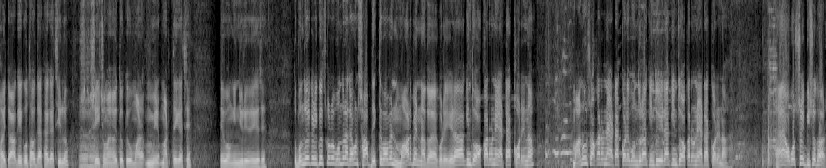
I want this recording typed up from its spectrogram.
হয়তো আগে কোথাও দেখা গেছিল সেই সময় হয়তো কেউ মার- মারতে গেছে এবং ইনজুরি হয়ে গেছে। তো বন্ধুদেরকে রিকোয়েস্ট করব বন্ধুরা যখন সাপ দেখতে পাবেন মারবেন না দয়া করে। এরা কিন্তু অকারণে অ্যাটাক করে না। মানুষ অকারণে অ্যাটাক করে বন্ধুরা কিন্তু এরা কিন্তু অকারণে অ্যাটাক করে না। হ্যাঁ অবশ্যই বিষধর।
